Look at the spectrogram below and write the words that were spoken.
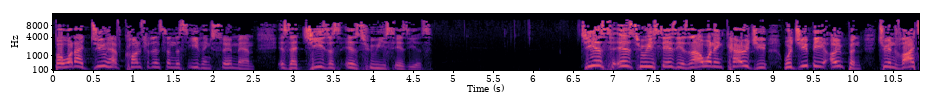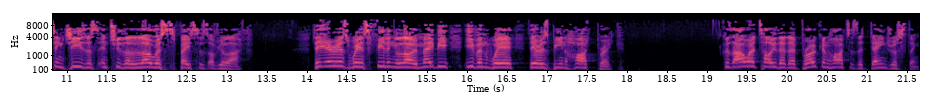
But what I do have confidence in this evening, sir, ma'am, is that Jesus is who he says he is. Jesus is who he says he is. And I want to encourage you, would you be open to inviting Jesus into the lowest spaces of your life? The areas where it's feeling low, maybe even where there has been heartbreak. Because I want to tell you that a broken heart is a dangerous thing.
